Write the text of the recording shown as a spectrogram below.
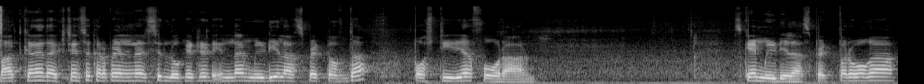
बात करें, the extensor carpal located in the medial aspect of the posterior forearm इसके मीडियल एस्पेक्ट पर होगा।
